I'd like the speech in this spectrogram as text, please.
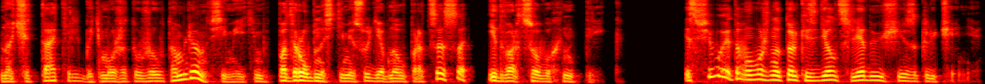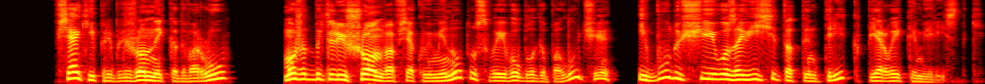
Но читатель, быть может, уже утомлен всеми этими подробностями судебного процесса и дворцовых интриг. Из всего этого можно только сделать следующее заключение. Всякий, приближенный ко двору, может быть лишен во всякую минуту своего благополучия, и будущее его зависит от интриг первой камеристки.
